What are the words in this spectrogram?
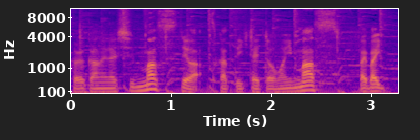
高評価お願いします。では使っていきたいと思います。バイバイ。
